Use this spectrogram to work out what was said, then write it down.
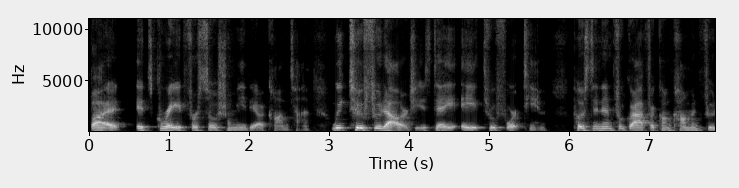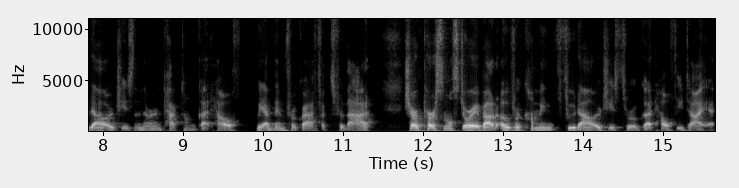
But it's great for social media content. Week two, food allergies, day eight through 14. Post an infographic on common food allergies and their impact on gut health. We have infographics for that. Share a personal story about overcoming food allergies through a gut healthy diet.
